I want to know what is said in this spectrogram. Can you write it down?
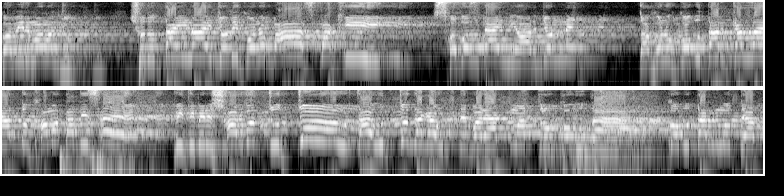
গভীর মনোযোগ। শুধু তাই নয়, যদি কোনো বাস পাখি সবল দেয় নেওয়ার জন্যে তখন কবুতার কাল্লা এত ক্ষমতা দিছে। পৃথিবীর সর্বোচ্চ উচ্চ উচ্চ জায়গায় উঠতে পারে একমাত্র কবুতার। কবুতারের মধ্যে এত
